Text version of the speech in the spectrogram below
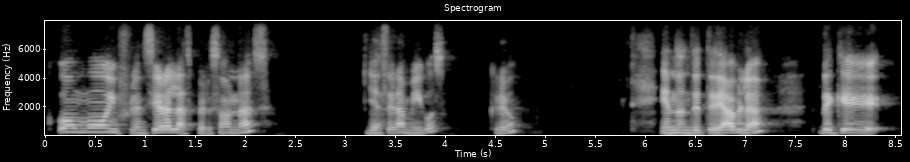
Cómo influenciar a las personas y hacer amigos, creo en donde te habla de que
